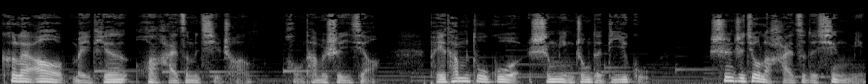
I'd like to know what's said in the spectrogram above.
克莱奥每天唤孩子们起床，哄他们睡觉，陪他们度过生命中的低谷，甚至救了孩子的性命。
